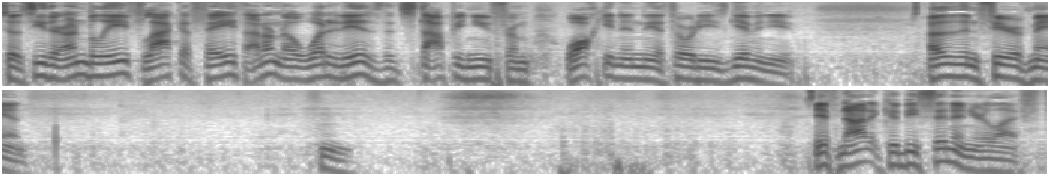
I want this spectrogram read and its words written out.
So it's either unbelief, lack of faith. I don't know what it is that's stopping you from walking in the authority he's given you, other than fear of man. Hmm. If not, it could be sin in your life.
